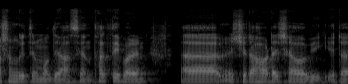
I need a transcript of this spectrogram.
অসঙ্গতির মধ্যে আছেন, থাকতেই পারেন। সেটা হওয়াটাই স্বাভাবিক। এটা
